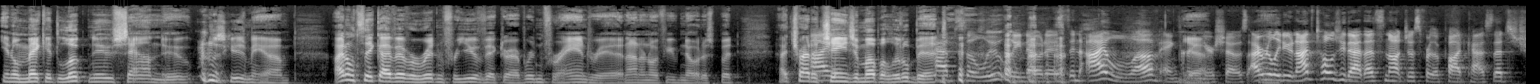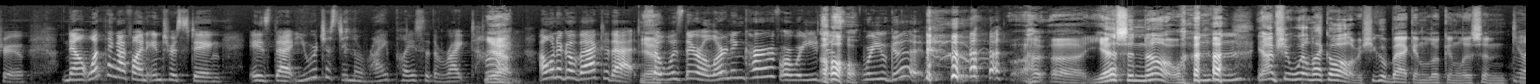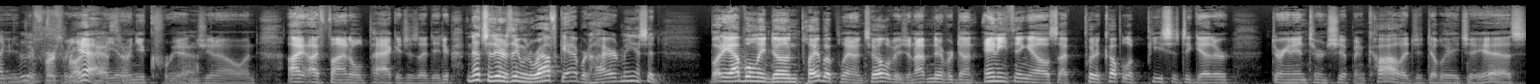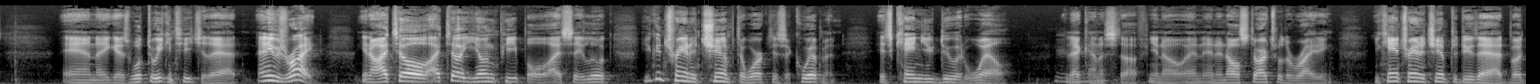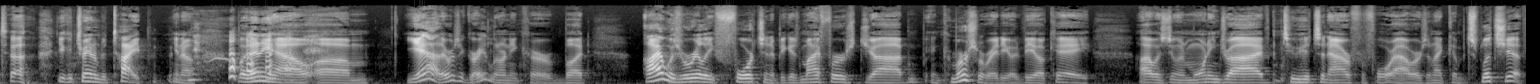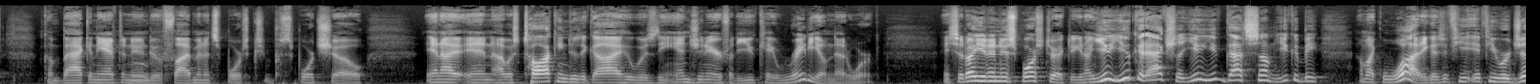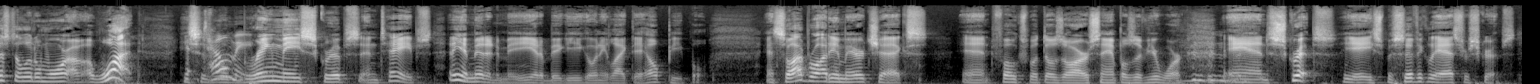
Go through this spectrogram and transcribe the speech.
you know, make it look new, sound new. Excuse me. Um, I don't think I've ever written for you, Victor. I've written for Andrea, and I don't know if you've noticed, but I try to I change them up a little bit. Absolutely noticed. And I love anchoring Yeah. your shows. I really do. And I've told you that. That's not just for the podcast. That's true. Now, one thing I find interesting is that you were just in the right place at the right time. Yeah. I want to go back to that. Yeah. So was there a learning curve or were you just Oh. were you good? uh, yes and no. Mm-hmm. yeah, I'm sure. Well, like all of us, you go back and look and listen to You're like, the "Ooh." Your first yeah, broadcast you know, and you cringe, yeah. you know. And I, I find old packages I did here, and that's the other thing. When Ralph Gabbard hired me, I said, "Buddy, I've only done play-by-play on television. I've never done anything else. I put a couple of pieces together during an internship in college at WHAS." And he goes, "Well, we can teach you that." And he was right. You know, I tell I tell young people, I say, "Look, you can train a chimp to work this equipment. It's can you do it well?" That kind of stuff, you know. And and it all starts with the writing. You can't train a chimp to do that, but uh, you can train them to type, you know. but anyhow, um, yeah, there was a great learning curve, but. I was really fortunate because my first job in commercial radio at VLK, I was doing morning drive, two hits an hour for four hours, and I'd come split shift, come back in the afternoon, do a five minute sports sports show, and I and I was talking to the guy who was the engineer for the UK radio network. He said, "Oh, you're the new sports director. You know, you you could actually you you've got something. You could be." I'm like, "What?" He goes, "If you if you were just a little more uh, what?" He says, tell well, me. bring me scripts and tapes. And he admitted to me he had a big ego and he liked to help people. And so I brought him air checks and folks, what those are samples of your work and scripts. He, specifically asked for scripts.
